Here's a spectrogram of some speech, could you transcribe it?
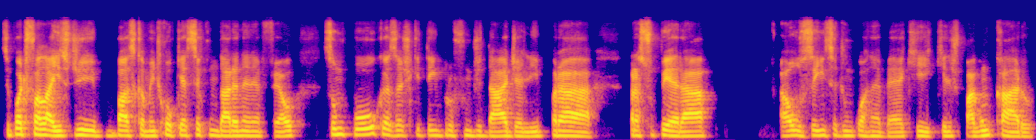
você pode falar isso de basicamente qualquer secundária na NFL. São poucas as que têm profundidade ali para superar a ausência de um cornerback que eles pagam caro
